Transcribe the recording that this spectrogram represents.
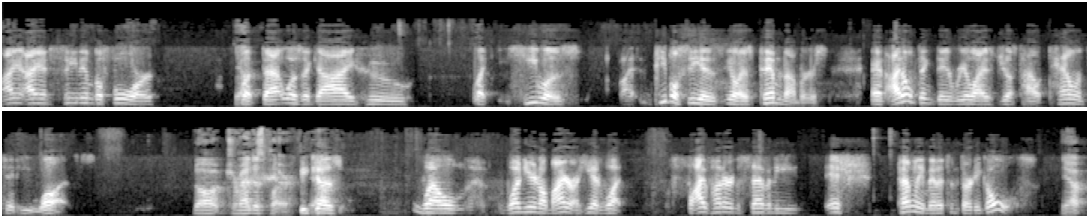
I, I had seen him before, Yeah. but that was a guy who, like, he was. People see his, you know, his PIM numbers, and I don't think they realize just how talented he was. Oh, tremendous player. Because, well, one year in Elmira, he had what, 570 ish penalty minutes and 30 goals. Yep.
